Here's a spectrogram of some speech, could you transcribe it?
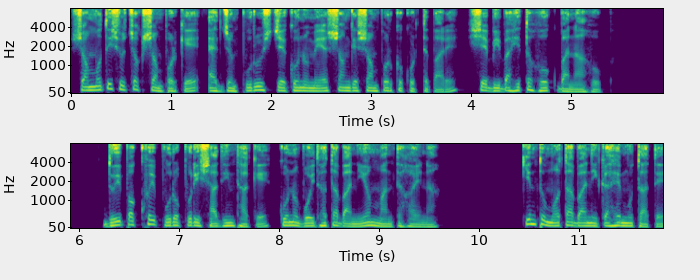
সম্মতিসূচক সম্পর্কে একজন পুরুষ যে কোনো মেয়ের সঙ্গে সম্পর্ক করতে পারে, সে বিবাহিত হোক বা না হোক। দুই পক্ষই পুরোপুরি স্বাধীন থাকে, কোনো বৈধতা বা নিয়ম মানতে হয় না। কিন্তু মোতা বা নিকাহে মুতাতে,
